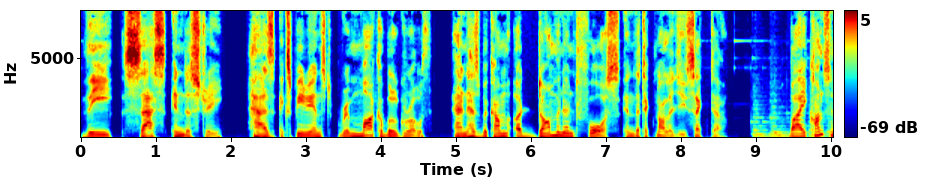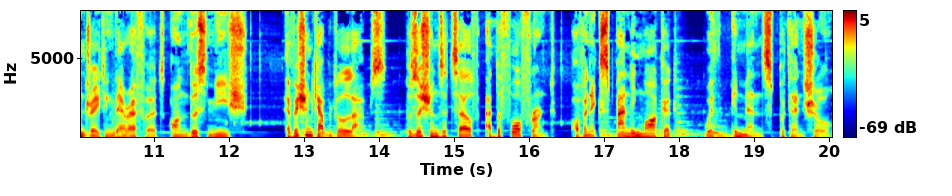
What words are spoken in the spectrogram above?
The SaaS industry has experienced remarkable growth and has become a dominant force in the technology sector. By concentrating their efforts on this niche, Efficient Capital Labs positions itself at the forefront of an expanding market with immense potential.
